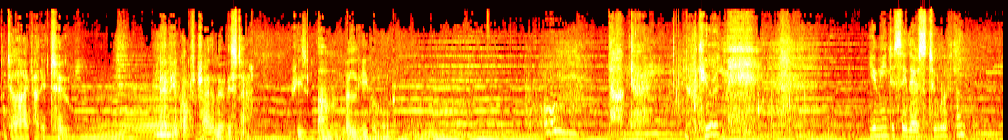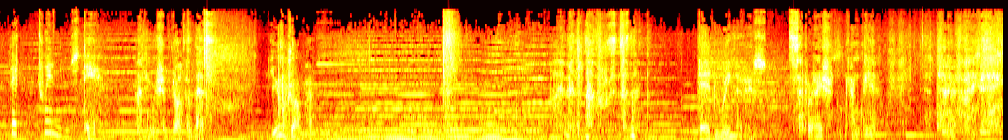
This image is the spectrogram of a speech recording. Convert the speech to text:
until I've had it too. Babe, you've got to try the movie star. She's unbelievable. Oh, doctor, you've cured me. You mean to say there's two of them? They're twins, dear. I think we should drop her then. You drop her. Dead Ringers. Separation can be a, a terrifying thing.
